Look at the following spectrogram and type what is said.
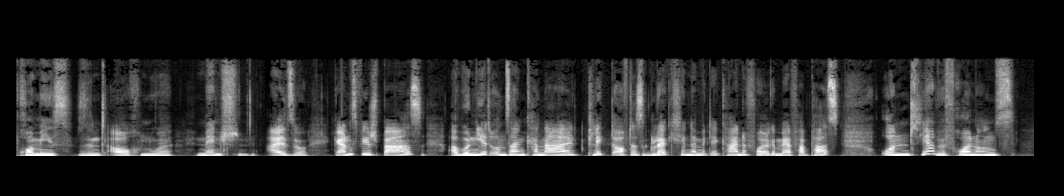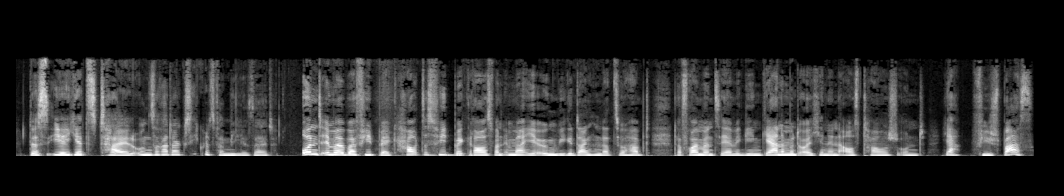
Promis sind auch nur Menschen. Also, ganz viel Spaß. Abonniert unseren Kanal, klickt auf das Glöckchen, damit ihr keine Folge mehr verpasst. Und ja, wir freuen uns, dass ihr jetzt Teil unserer Dark Secrets Familie seid. Und immer über Feedback. Haut das Feedback raus, wann immer ihr irgendwie Gedanken dazu habt. Da freuen wir uns sehr. Wir gehen gerne mit euch in den Austausch und ja, viel Spaß.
